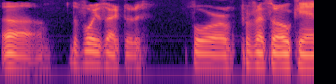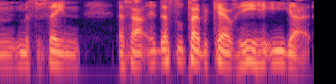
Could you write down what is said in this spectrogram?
uh, the voice actor for Professor Oak and Mr. Satan. That's how. That's the type of cancer he he got.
